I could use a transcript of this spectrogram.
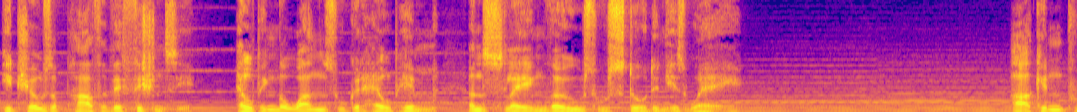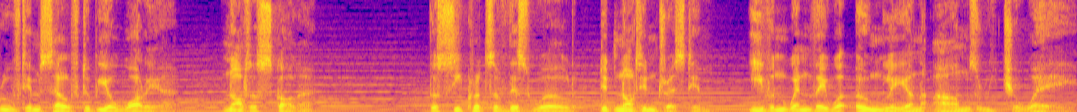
He chose a path of efficiency, helping the ones who could help him and slaying those who stood in his way. Harkyn proved himself to be a warrior, not a scholar. The secrets of this world did not interest him even when they were only an arm's reach away.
